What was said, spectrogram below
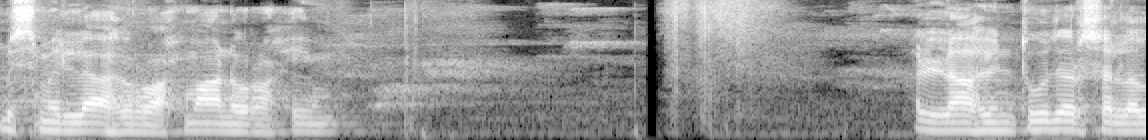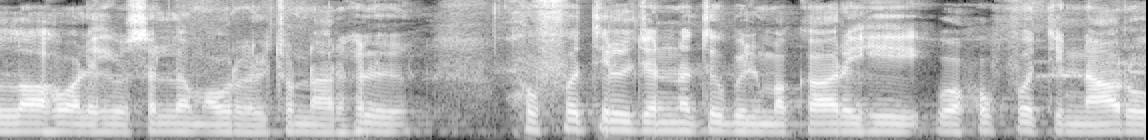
பிஸ்மில்லாஹ் ரஹ்மான் ரஹீம் அல்லாஹின் தூதர் ஸல்லல்லாஹு அலஹி வசல்லம் அவர்கள் சொன்னார்கள் ஹுஃபத்தில் ஜன்னத்து பில் மக்காரிஹி வ ஹுஃபத்தின் நாரு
